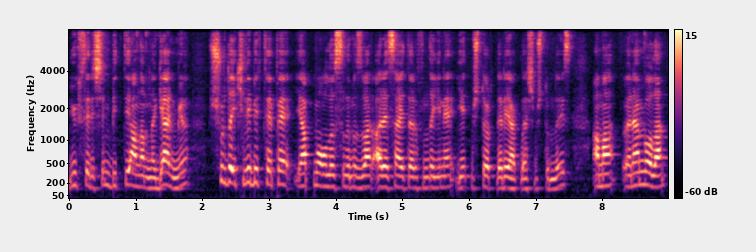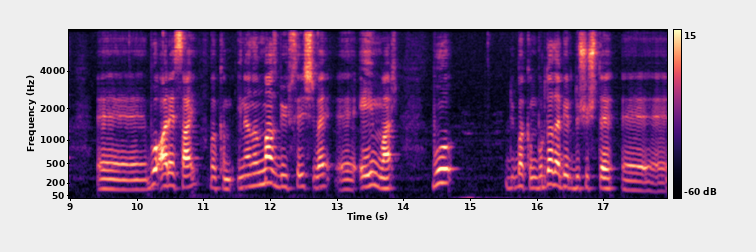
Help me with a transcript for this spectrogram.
yükselişin bittiği anlamına gelmiyor. Şurada ikili bir tepe yapma olasılığımız var. RSI tarafında yine 74'lere yaklaşmış durumdayız. Ama önemli olan e, bu RSI bakın inanılmaz bir yükseliş ve eğim var. Bu bakın burada da bir düşüşte e,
